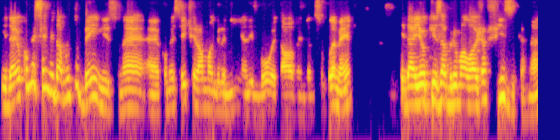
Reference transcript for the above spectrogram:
e daí eu comecei a me dar muito bem nisso, né? É, comecei a tirar uma graninha ali boa e tal, vendendo suplemento. E daí eu quis abrir uma loja física, né?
